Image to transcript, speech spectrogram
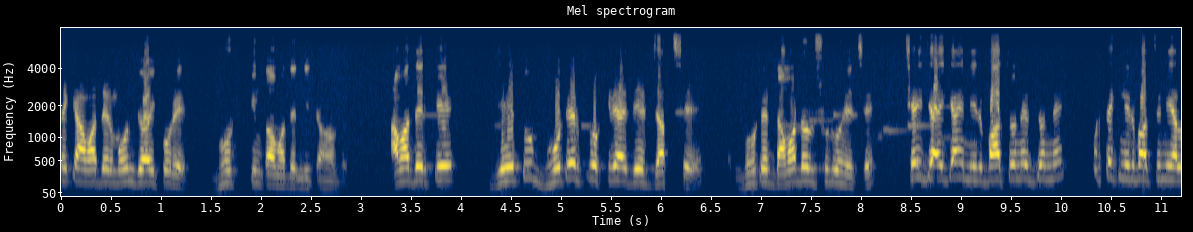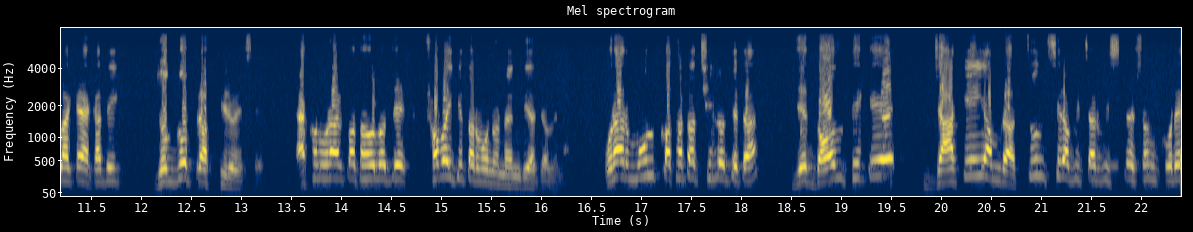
থেকে আমাদের মন জয় করে ভোট কিন্তু আমাদের নিতে হবে। আমাদেরকে যেহেতু ভোটের প্রক্রিয়ায় দেশ যাচ্ছে, ভোটের দামাডোল শুরু হয়েছে, সেই জায়গায় নির্বাচনের জন্য প্রত্যেক নির্বাচনী এলাকায় একাধিক যোগ্য প্রার্থী রয়েছে। এখন ওনার কথা হলো যে সবাইকে তার মনোনয়ন দেওয়া যাবে না। ওনার মূল কথাটা ছিল যেটা, যে দল থেকে যাকেই আমরা চুলসিরা বিচার বিশ্লেষণ করে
